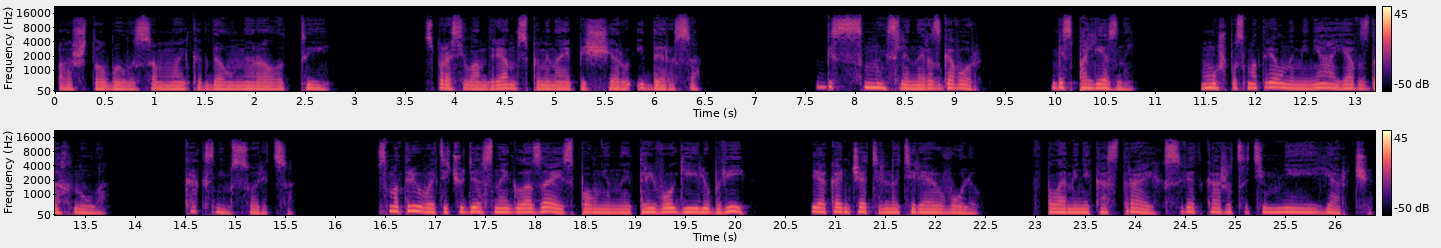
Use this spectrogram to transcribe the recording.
«А что было со мной, когда умирала ты?» — спросил Андриан, вспоминая пещеру и Дероса. Бессмысленный разговор. Бесполезный. Муж посмотрел на меня, а я вздохнула. Как с ним ссориться? Смотрю в эти чудесные глаза, исполненные тревоги и любви, и окончательно теряю волю. В пламени костра их свет кажется темнее и ярче.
